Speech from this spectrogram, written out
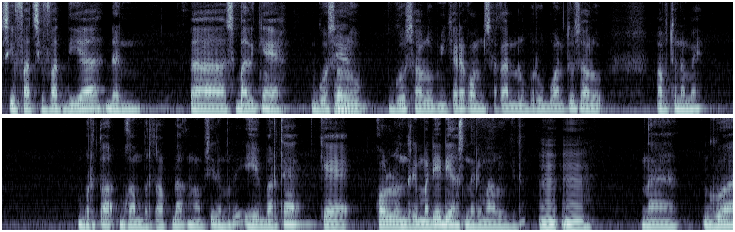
sifat-sifat dia dan eh, sebaliknya ya. Gue selalu gue selalu mikirnya kalau misalkan lu berhubungan itu selalu apa tuh namanya bertolak bukan bertolak belakang apa sih namanya iya ibaratnya kayak kalau lu nerima dia dia harus nerima lu gitu. Mm-mm. Nah gue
